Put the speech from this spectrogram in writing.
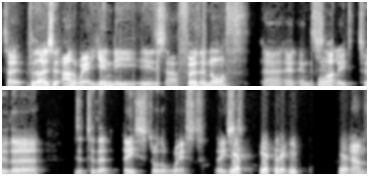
So, for those that aren't aware, Yendi is uh, further north uh, and, and, hmm. slightly mm. to the is it to the east or the west? East. Yep. Yeah, to the east. Yeah. Um,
